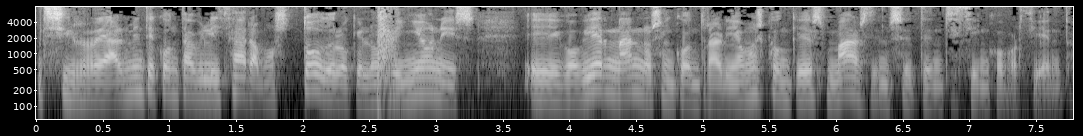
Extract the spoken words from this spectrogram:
si realmente contabilizáramos todo lo que los riñones eh, gobiernan, nos encontraríamos con que es más de un 75%.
